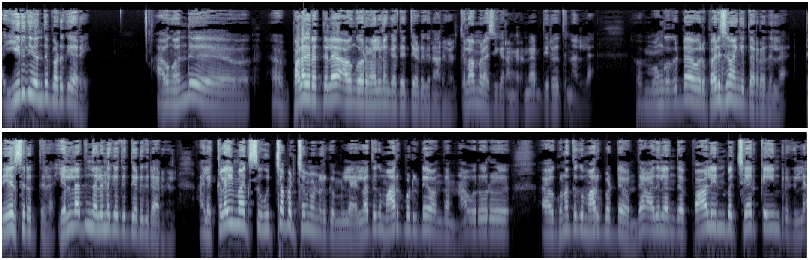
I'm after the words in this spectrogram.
இறுதி வந்து படுக்கை அறை. அவங்க வந்து பலகரத்தில் அவங்க ஒரு நல்லிணக்கத்தை தேடுகிறார்கள். துலாம் ராசிக்காரங்க ரெண்டாயிரத்தி இருபத்தி நாலில். உங்ககிட்ட ஒரு பரிசு வாங்கி தர்றதில்லை. பேசுறதுல எல்லாத்தையும் நல்லிணக்கத்தை தேடுகிறார்கள். அதுல கிளைமேக்ஸ் உச்சபட்சம்னு ஒன்று இருக்கும் இல்ல எல்லாத்துக்கும் மார்க் போட்டுக்கிட்டே வந்தோம்னா ஒரு ஒரு குணத்துக்கு மார்க் போட்டே வந்தா அதுல இந்த பாலின்ப சேர்க்கைன்னு இருக்குல்ல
